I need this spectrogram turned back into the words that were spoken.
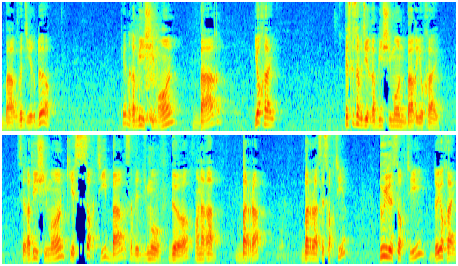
Bar veut dire dehors. Rabbi Shimon bar Yochai. Qu'est-ce que ça veut dire Rabbi Shimon bar Yochai? C'est Rabbi Shimon qui est sorti, bar, ça veut dire du mot dehors, en arabe barra. Barra c'est sortir. D'où il est sorti? De Yochai,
